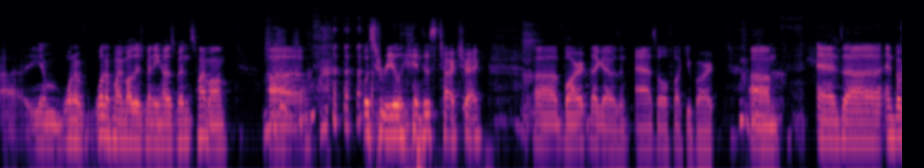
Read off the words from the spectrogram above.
uh, you know one of one of my mother's many husbands. Hi, mom. Uh, was really into Star Trek. Uh, Bart, that guy was an asshole. Fuck you, Bart. Um, and uh, and but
